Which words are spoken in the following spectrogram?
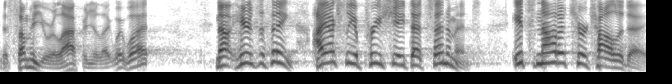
Now, some of you are laughing. You're like, wait, what? Now, here's the thing I actually appreciate that sentiment. It's not a church holiday.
